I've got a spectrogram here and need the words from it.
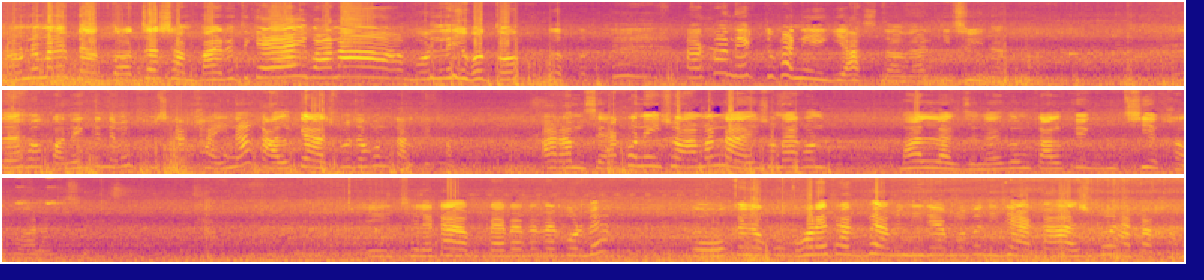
সামনে মানে দরজার সাম বাইরে থেকে এই বানা! বললেই হতো। এখন একটুখানি এগিয়ে আসতে হবে আর কিছুই না। যাই হোক অনেকদিন আমি ফুচকা খাই না কালকে আসব যখন কালকে খাব। আরামসে। এখন এই সময় আমার না এই সময় এখন ভালো লাগছে না। একদম কালকে গুছিয়ে খাব আরামসে। ছেলেটা প্যাপা প্যাপা করবে তো ওকে ঘরে থাকবে আমি নিজের মতো নিজে একা আসব একা খাব।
